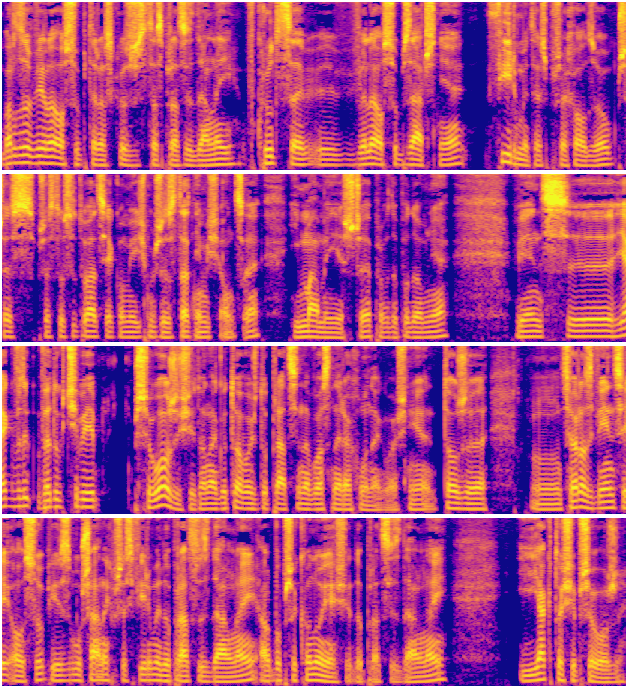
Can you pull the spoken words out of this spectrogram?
bardzo wiele osób teraz korzysta z pracy zdalnej. Wkrótce wiele osób zacznie firmy też przechodzą przez, przez tą sytuację, jaką mieliśmy przez ostatnie miesiące i mamy jeszcze prawdopodobnie. Więc y, jak według Ciebie przełoży się to na gotowość do pracy na własny rachunek? Właśnie to, że mm, coraz więcej osób jest zmuszanych przez firmy do pracy zdalnej albo przekonuje się do pracy zdalnej i jak to się przełoży?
